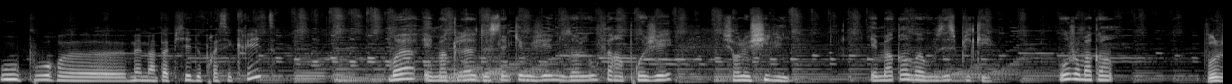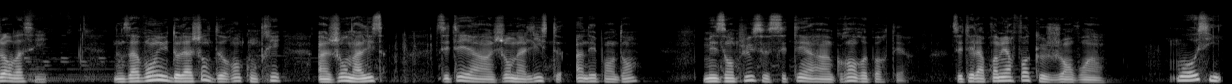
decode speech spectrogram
ou pour même un papier de presse écrite. Moi et ma classe de 5e G, nous allons faire un projet sur le Chili. Et Macan va vous expliquer. Bonjour Macan. Bonjour Bassi. Nous avons eu de la chance de rencontrer un journaliste. C'était un journaliste indépendant, mais en plus c'était un grand reporter. C'était la première fois que j'en vois un. Moi aussi.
